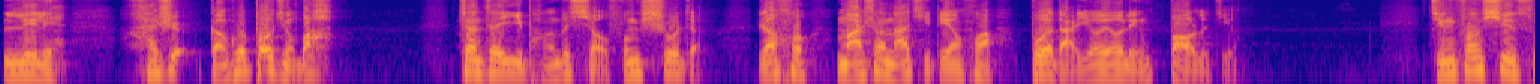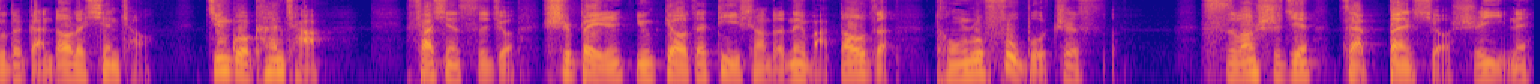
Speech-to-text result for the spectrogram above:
丽丽，还是赶快报警吧。站在一旁的小峰说着，然后马上拿起电话拨打幺幺零报了警。警方迅速的赶到了现场，经过勘查，发现死者是被人用掉在地上的那把刀子捅入腹部致死，死亡时间在半小时以内。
